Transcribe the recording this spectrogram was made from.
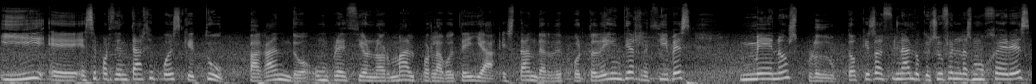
y eh, ese porcentaje pues que tú pagando un precio normal por la botella estándar de Puerto de Indias recibes menos producto, que es al final lo que sufren las mujeres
